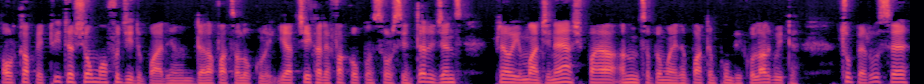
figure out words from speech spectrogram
a urcat pe Twitter și omul a fugit după aia de la fața locului. Iar cei care fac open source intelligence preiau imaginea aia și pe aia anunță pe mai departe în publicul larg, uite, trupe ruse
